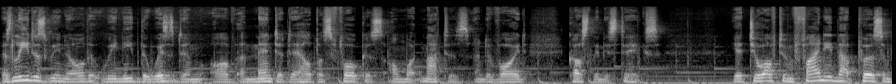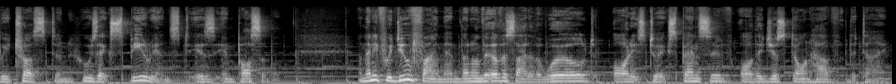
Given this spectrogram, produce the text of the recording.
As leaders, we know that we need the wisdom of a mentor to help us focus on what matters and avoid costly mistakes. Yet, too often, finding that person we trust and who's experienced is impossible. And then, if we do find them, they're on the other side of the world, or it's too expensive, or they just don't have the time.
